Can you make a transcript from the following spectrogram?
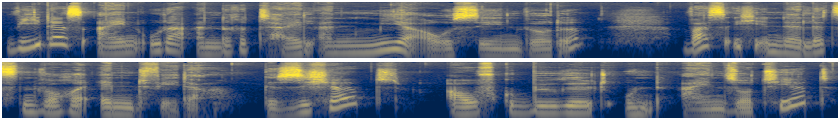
wie das ein oder andere Teil an mir aussehen würde, was ich in der letzten Woche entweder gesichert, aufgebügelt und einsortiert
